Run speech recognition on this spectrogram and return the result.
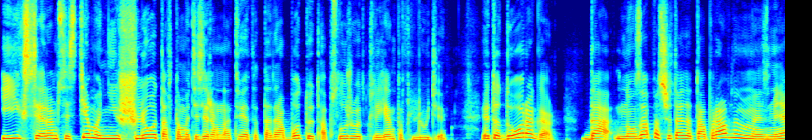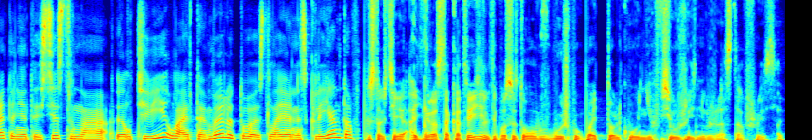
и их CRM-система не шлет автоматизированные ответы, тогда работают, обслуживают клиентов люди. Это дорого, да, но Запад считает это оправданным, и изменяют они это, естественно, LTV, lifetime value, то есть лояльность клиентов. После того, как тебе один раз так ответили, ты после этого будешь покупать только у них всю жизнь уже оставшуюся.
